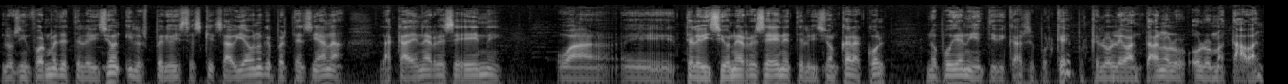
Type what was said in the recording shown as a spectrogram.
los informes de televisión y los periodistas que sabía uno que pertenecían a la cadena RCN o a eh, televisión RCN, televisión Caracol, no podían identificarse. ¿Por qué? Porque los levantaban o, lo- o los mataban.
